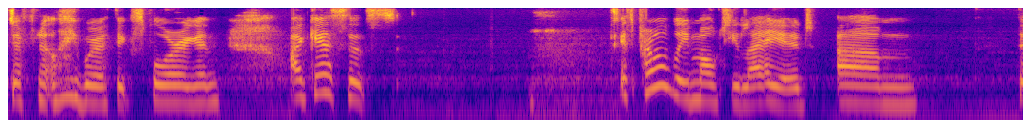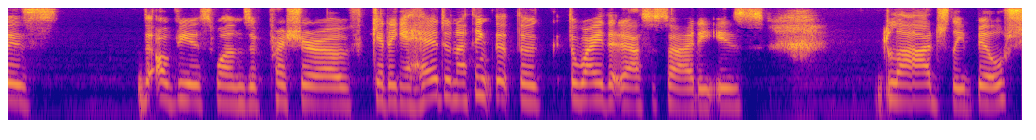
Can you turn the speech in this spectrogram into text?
definitely worth exploring. And I guess it's it's probably multi-layered. Um, there's the obvious ones of pressure of getting ahead, and I think that the the way that our society is largely built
